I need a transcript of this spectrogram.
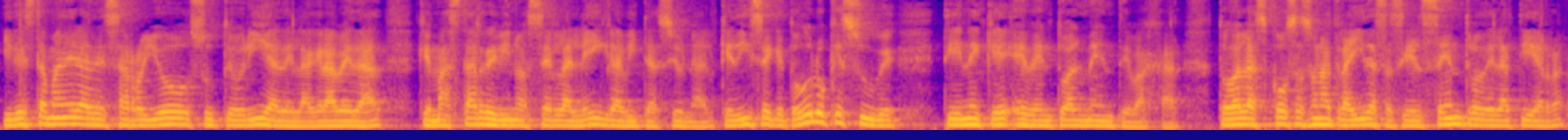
Y de esta manera desarrolló su teoría de la gravedad, que más tarde vino a ser la ley gravitacional, que dice que todo lo que sube tiene que eventualmente bajar. Todas las cosas son atraídas hacia el centro de la Tierra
